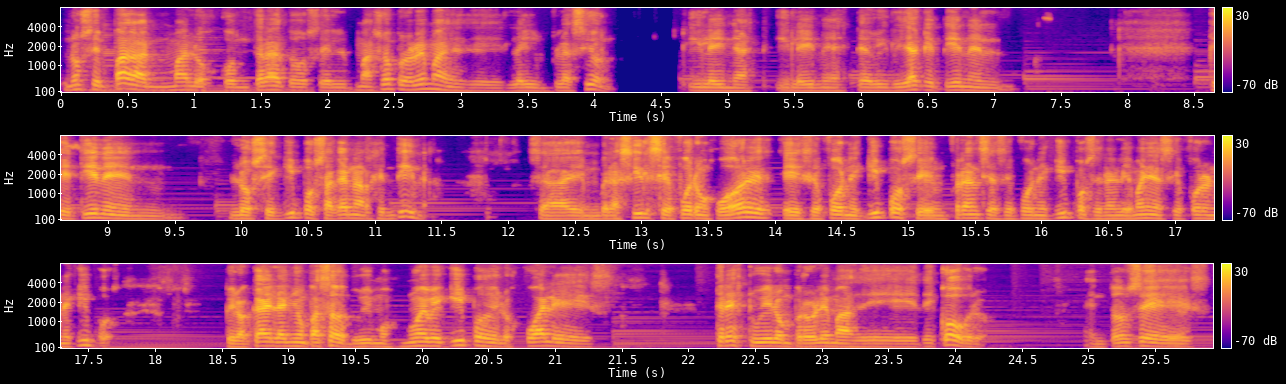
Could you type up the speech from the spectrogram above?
no se pagan malos contratos, el mayor problema es la inflación y la, y la inestabilidad que tienen, que tienen los equipos acá en Argentina. O sea, en Brasil se fueron jugadores, eh, se fueron equipos, en Francia se fueron equipos, en Alemania se fueron equipos. Pero acá el año pasado tuvimos nueve equipos, de los cuales tres tuvieron problemas de, cobro. Entonces,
